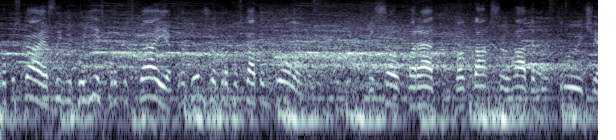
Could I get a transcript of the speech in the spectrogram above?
Пропускає синій боєць, пропускає, продовжує пропускати голову. Пішов вперед Богдан Шульга, демонструючи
